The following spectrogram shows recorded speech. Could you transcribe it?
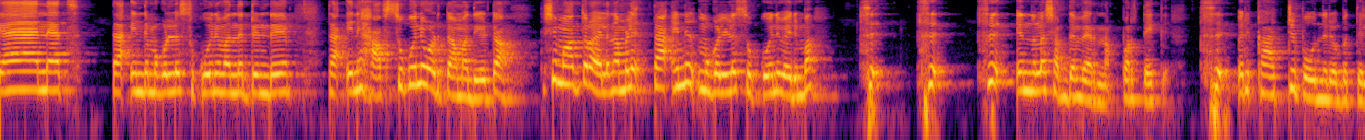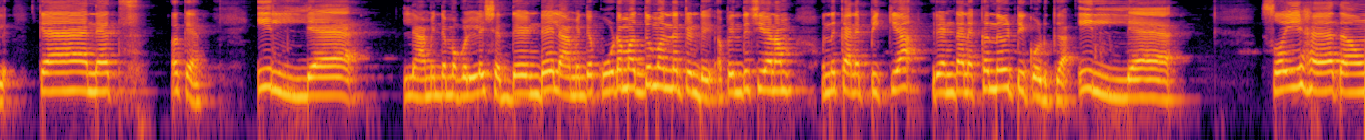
കാനത്ത്. തന്റെ മുകളിൽ സുക്കൂന് വന്നിട്ടുണ്ട്. തന് ഹാഫ് സുക്കൂന് കൊടുത്താൽ മതി കേട്ടോ. പക്ഷെ മാത്രമല്ല നമ്മൾ തന് മുകളിൽ സുക്കൂന് വരുമ്പോൾ എന്നുള്ള ശബ്ദം വരണം പുറത്തേക്ക്. ഒരു കാറ്റ് പോകുന്ന രൂപത്തിൽ ക്യാനറ്റ് ഓക്കെ. ഇല്ല. ലാമിന്റെ മുകളിൽ ശ്രദ്ധയുണ്ട്. ലാമിന്റെ കൂടെ മദ്ദും വന്നിട്ടുണ്ട്. അപ്പോൾ എന്ത് ചെയ്യണം? ഒന്ന് കനപ്പിക്കുക. രണ്ടനക്കം നീട്ടി കൊടുക്കുക ഇല്ല സൊയ് ഹേതം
